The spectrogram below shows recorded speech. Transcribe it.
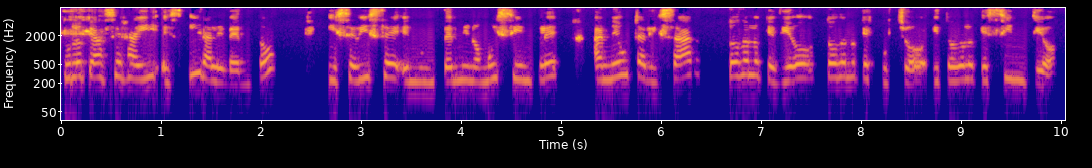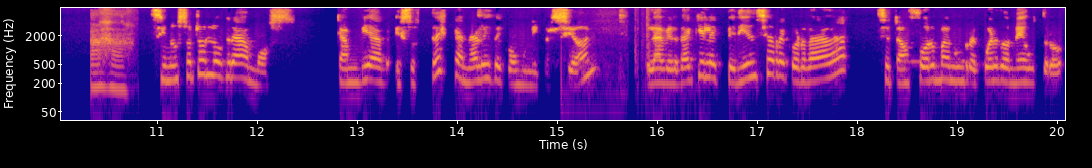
tú lo que haces ahí es ir al evento y se dice en un término muy simple a neutralizar todo lo que vio, todo lo que escuchó y todo lo que sintió. Si nosotros logramos cambiar esos tres canales de comunicación, la verdad que la experiencia recordada se transforma en un recuerdo neutro,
